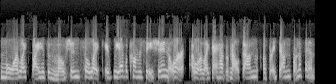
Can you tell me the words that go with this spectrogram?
more like by his emotions. So like if we have a conversation or or like I have a meltdown, a breakdown in front of him,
